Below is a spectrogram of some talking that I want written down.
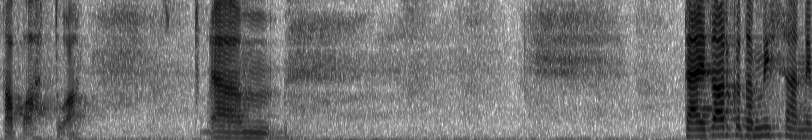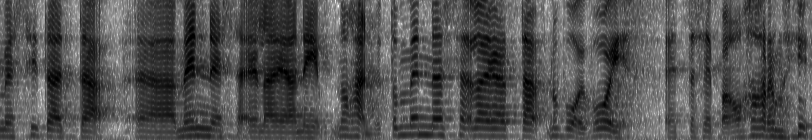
tapahtua. Öm, Tämä ei tarkoita missään nimessä sitä, että menneessä eläjä, niin no hän nyt on menneessä eläjä, että no voi voi, että sepä on harmi,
